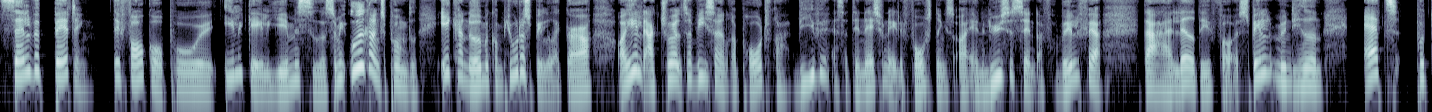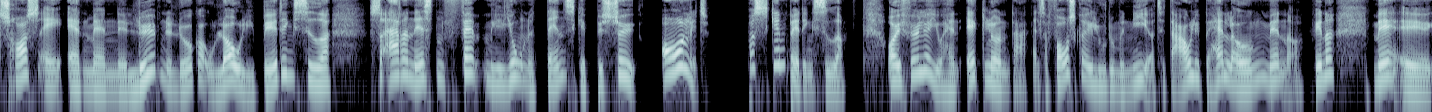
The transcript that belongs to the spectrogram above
Selve betting, det foregår på øh, illegale hjemmesider, som i udgangspunktet ikke har noget med computerspillet at gøre. Og helt aktuelt så viser en rapport fra VIVE, altså det Nationale Forsknings- og Analysecenter for Velfærd, der har lavet det for Spilmyndigheden, at på trods af, at man øh, løbende lukker ulovlige bettingsider, så er der næsten 5 millioner danske besøg årligt på skinbetting-sider. Og ifølge Johan Eklund, der altså forsker i ludomani og til daglig behandler unge mænd og kvinder med, øh,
